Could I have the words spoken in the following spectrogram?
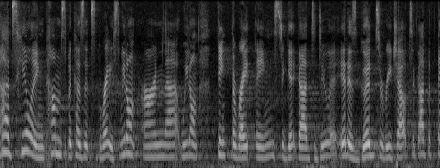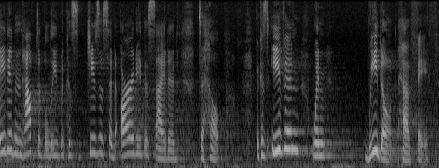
God's healing comes because it's grace. We don't earn that. We don't think the right things to get God to do it. It is good to reach out to God, but they didn't have to believe because Jesus had already decided to help. Because even when we don't have faith,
